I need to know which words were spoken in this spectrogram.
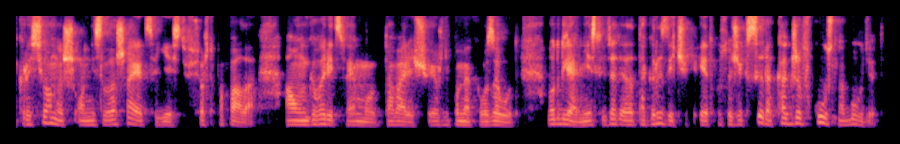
крысеныш, он не соглашается есть все, что попало, а он говорит своему товарищу, я уже не помню, как его зовут, вот глянь, если взять этот огрызочек и этот кусочек сыра, как же вкусно будет.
